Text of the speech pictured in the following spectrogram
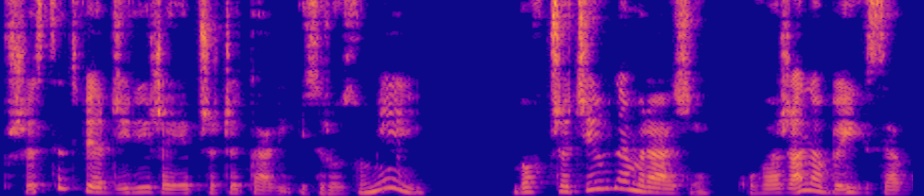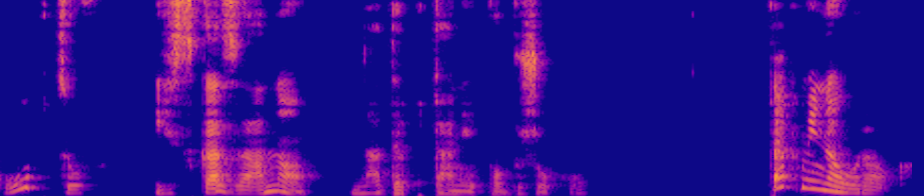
wszyscy twierdzili, że je przeczytali i zrozumieli, bo w przeciwnym razie uważano by ich za głupców i skazano na deptanie po brzuchu. Tak minął rok.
